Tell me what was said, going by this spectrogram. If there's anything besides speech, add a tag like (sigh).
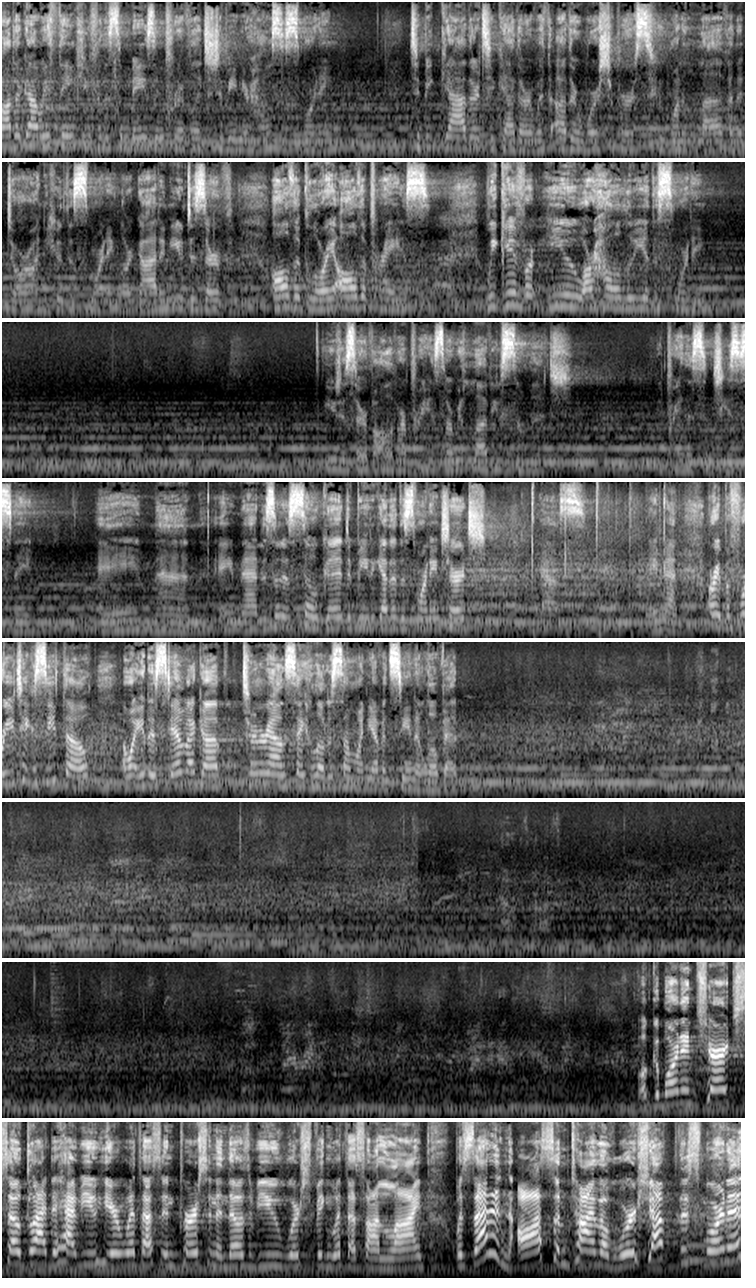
Father God, we thank you for this amazing privilege to be in your house this morning, to be gathered together with other worshipers who want to love and adore on you this morning, Lord God, and you deserve all the glory, all the praise. We give you our hallelujah this morning. You deserve all of our praise, Lord. We love you so much. We pray this in Jesus' name. Amen. Amen. Isn't it so good to be together this morning, church? Yes. Amen. All right, before you take a seat, though, I want you to stand back up, turn around, say hello to someone you haven't seen in a little bit. Well, good morning, church. So glad to have you here with us in person and those of you worshiping with us online. Was that an awesome time of worship this morning?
